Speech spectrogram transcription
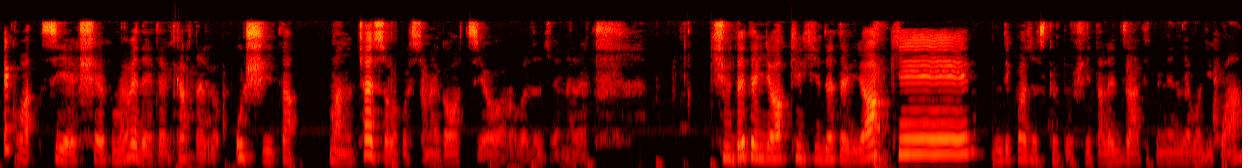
E qua si esce, come vedete, il cartello uscita. Ma non c'è solo questo negozio o roba del genere. Chiudete gli occhi, chiudete gli occhi. Di qua c'è scritto uscita lezzati, quindi andiamo di qua.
